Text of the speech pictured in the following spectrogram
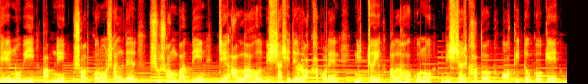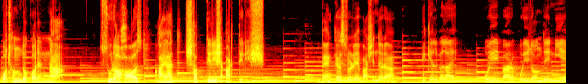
হে নবী, আপনি সৎ কর্মশালীদের সুসংবাদ দিন যে আল্লাহ বিশ্বাসীদের রক্ষা করেন। নিশ্চয়ই আল্লাহ কোনো বিশ্বাসঘাতক, অকৃতজ্ঞকে পছন্দ করেন না। সুরা হজ, আয়াত সাতত্রিশ আটত্রিশ। ব্যাংকাস রোডের বাসিন্দারা বিকেলবেলায় পরিবার পরিজনদের নিয়ে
